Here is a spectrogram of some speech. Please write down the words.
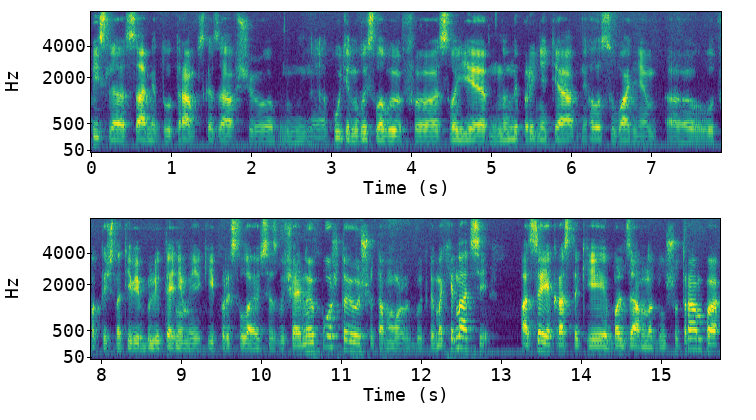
після саміту Трамп сказав, що Путін висловив своє ну, неприйняття голосуванням фактично тими бюлетенями, які пересилаються звичайною поштою, що там можуть бути махінації. А це якраз таки бальзам на душу Трампа.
